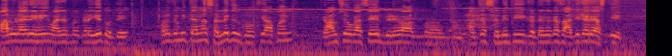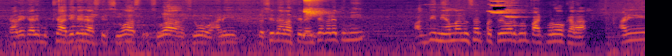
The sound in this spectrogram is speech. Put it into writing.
बालू डायरे हे माझ्याकडे येत होते. परंतु मी त्यांना सल्ले देत होतो की आपण ग्रामसेवक असेल बी पंचायत समिती गटविकास अधिकारी असतील कार्यकारी मुख्य अधिकारी असतील शिवा शिवा शिवो आणि तहसीलदार असतील यांच्याकडे तुम्ही अगदी नियमानुसार पत्रव्यवहार करून पाठपुरावा करा. आणि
